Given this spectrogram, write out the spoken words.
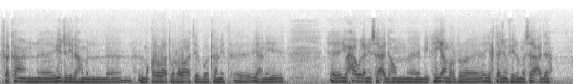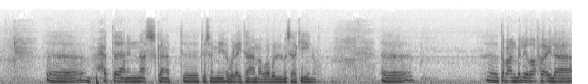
فكان يجري لهم المقررات والرواتب وكان يعني يحاول أن يساعدهم بأي أمر يحتاجون فيه للمساعدة. حتى يعني الناس كانت تسميه أبو الأيتام أو أبو المساكين. طبعا بالإضافة إلى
